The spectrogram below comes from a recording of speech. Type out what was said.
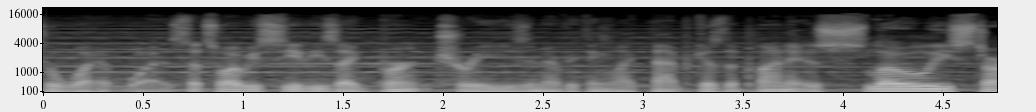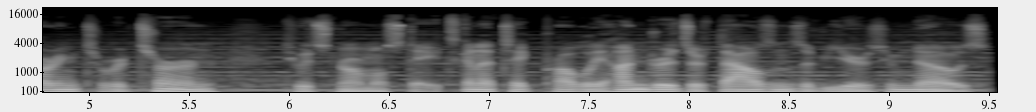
to what it was. That's why we see these like burnt trees and everything like that, because the planet is slowly starting to return to its normal state. It's going to take probably hundreds or thousands of years, who knows,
